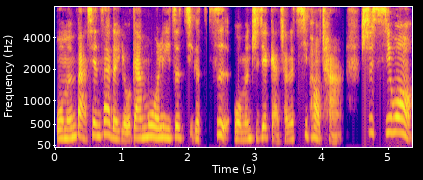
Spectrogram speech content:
我们把现在的油甘茉莉这几个字，我们直接改成了气泡茶，是希望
